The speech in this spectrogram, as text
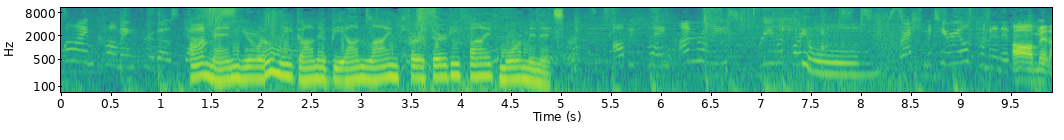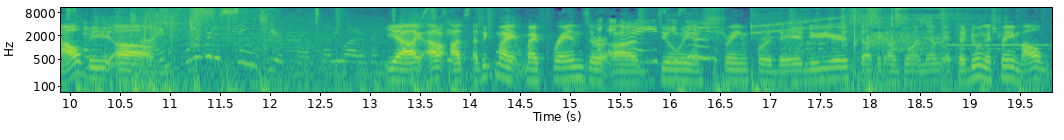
While I'm combing through those docs, Aw man, you're only gonna be online for 35 more minutes. I'll be playing unreleased, pre-recorded fresh material coming in. a few Oh, man, I'll be, uh, meantime, remember to sing to your plants while you water them. Yeah, I, I, don't, I, I think my, my friends are uh, bye. See you doing a stream for their New Year's, so I think I'll join them. If they're doing a stream, I'll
